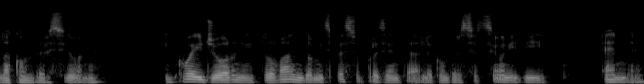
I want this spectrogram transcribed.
La conversione. In quei giorni, trovandomi spesso presente alle conversazioni di N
